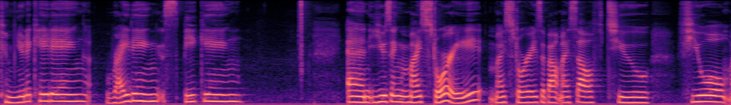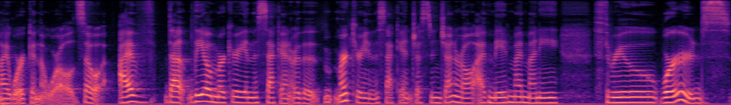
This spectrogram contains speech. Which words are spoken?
communicating, writing, speaking, and using my story, my stories about myself to fuel my work in the world. So I've that Leo Mercury in the second or the Mercury in the second just in general, I've made my money through words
